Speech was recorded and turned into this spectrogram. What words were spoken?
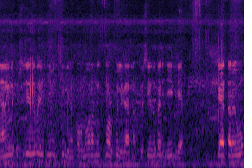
ഞാനിങ്ങനെ കൃഷി ചെയ്ത് പരിചയം എനിക്കില്ല. ഞാൻ തുറന്നു പറയുന്നത് കുഴപ്പമില്ല. കാരണം കൃഷി ചെയ്ത് പരിചയമില്ല. കേട്ടറിവും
